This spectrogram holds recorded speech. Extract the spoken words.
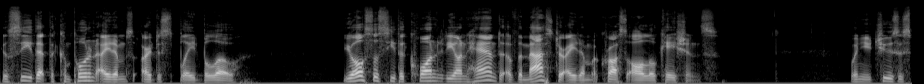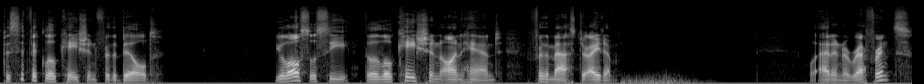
you'll see that the component items are displayed below. You also see the quantity on hand of the master item across all locations. When you choose a specific location for the build, you'll also see the location on hand for the master item. We'll add in a reference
